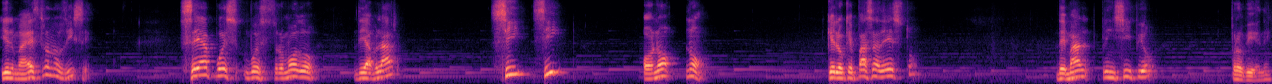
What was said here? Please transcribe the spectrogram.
Y el maestro nos dice, sea pues vuestro modo de hablar, sí, sí o no, no. Que lo que pasa de esto, de mal principio, proviene.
